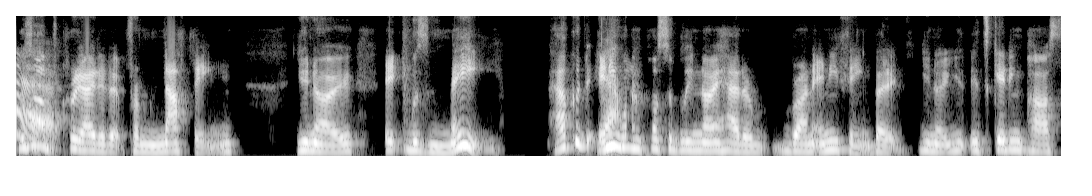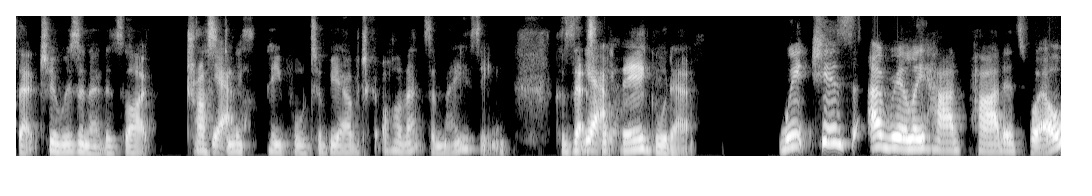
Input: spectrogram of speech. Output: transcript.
Because. I've created it from nothing, you know, it was me. How could Yeah. anyone possibly know how to run anything? But, you know, it's getting past that too, isn't it? It's like trusting Yeah. people to be able to, oh, that's amazing. Because that's Yeah. what they're good at. which is a really hard part as well.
